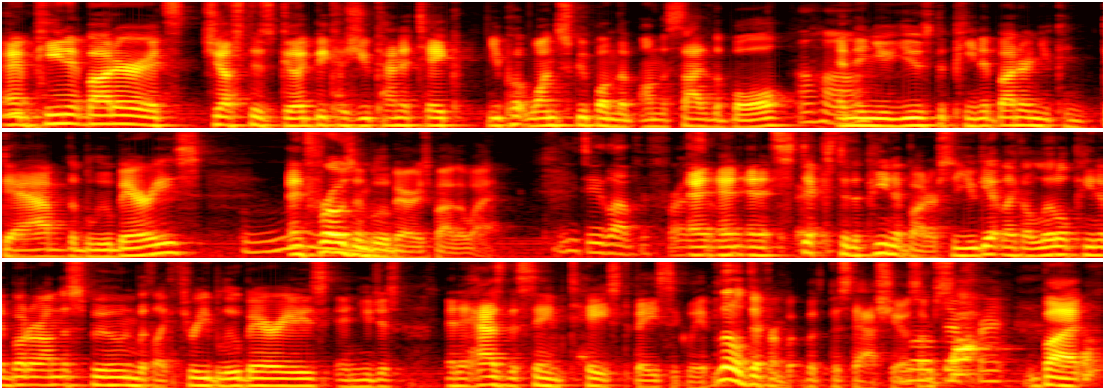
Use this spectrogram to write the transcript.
And peanut butter, it's just as good because you kind of take you put one scoop on the on the side of the bowl, Uh-huh. and then you use the peanut butter and you can dab the blueberries, and frozen blueberries, by the way. You do love the frozen. and, and, and it sticks to the peanut butter. So you get like a little peanut butter on the spoon with like three blueberries, and you just and it has the same taste basically. A little different, but with pistachios. A little I'm so- different. but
